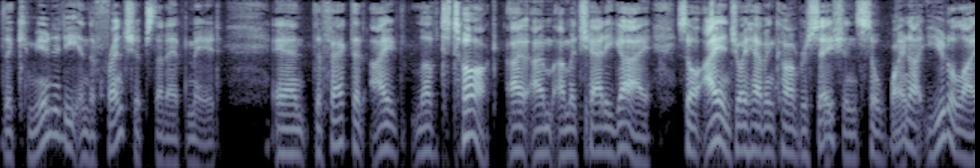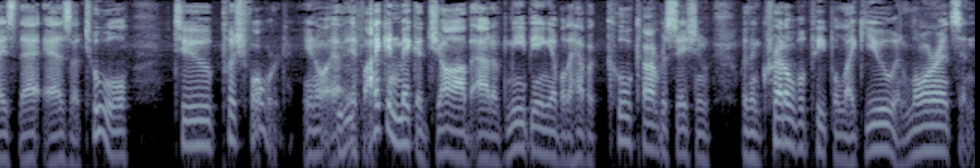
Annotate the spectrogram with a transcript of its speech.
the community and the friendships that I've made. And the fact that I love to talk, I, I'm, I'm a chatty guy, so I enjoy having conversations. So why not utilize that as a tool to push forward. You know, mm-hmm. if I can make a job out of me being able to have a cool conversation with incredible people like you and Lawrence and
